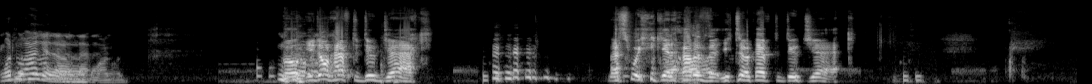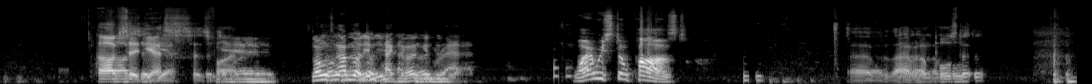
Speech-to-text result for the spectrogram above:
What do I get out of that one? Oh, you don't have to do jack. That's what you get out of it. You don't have to do jack. I've said yes, that's fine. Yeah. As long as I'm not impacted, I don't give a rat. Why are we still paused? Uh, I haven't unpaused it.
